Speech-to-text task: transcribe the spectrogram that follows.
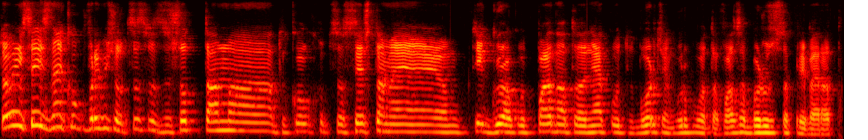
Той не се и знае колко време ще отсъства, защото там, а, доколкото се сещаме, ам, те ако отпаднат някои от отборите на груповата фаза, бързо се приберат.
